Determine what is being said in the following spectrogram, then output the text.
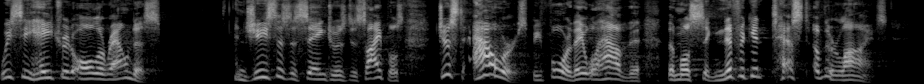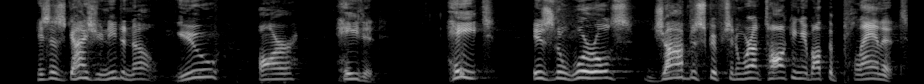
We see hatred all around us. And Jesus is saying to his disciples, just hours before they will have the, the most significant test of their lives, he says, Guys, you need to know, you are hated. Hate is the world's job description. We're not talking about the planet,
